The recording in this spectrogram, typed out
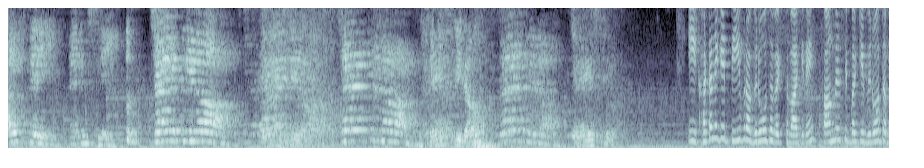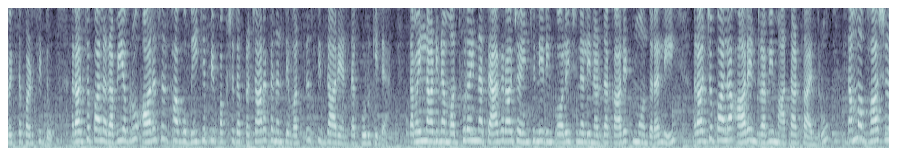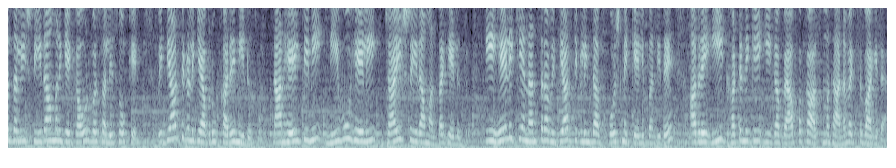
I say and you say, Jai Sri Ram! జై శ్రీరామ్ Jai Sri Ram! జై శ్రీరామ్ Jai Sri Ram! జై శ్రీరామ్ ಈ ಘಟನೆಗೆ ತೀವ್ರ ವಿರೋಧ ವ್ಯಕ್ತವಾಗಿದೆ. ಕಾಂಗ್ರೆಸ್ ಬಗ್ಗೆ ವಿರೋಧ ವ್ಯಕ್ತಪಡಿಸಿದ್ದು, ರಾಜ್ಯಪಾಲ ರವಿ ಅವರು ಆರ್ಎಸ್ಎಸ್ ಹಾಗೂ ಬಿಜೆಪಿ ಪಕ್ಷದ ಪ್ರಚಾರಕನಂತೆ ವರ್ತಿಸುತ್ತಿದ್ದಾರೆ ಅಂತ ಗುಡುಗಿದೆ. ತಮಿಳುನಾಡಿನ ಮಧುರೈನ ತ್ಯಾಗರಾಜ ಎಂಜಿನಿಯರಿಂಗ್ ಕಾಲೇಜಿನಲ್ಲಿ ನಡೆದ ಕಾರ್ಯಕ್ರಮವೊಂದರಲ್ಲಿ ರಾಜ್ಯಪಾಲ ಆರ್ ಎನ್ ರವಿ ಮಾತಾಡ್ತಾ ಇದ್ರು. ತಮ್ಮ ಭಾಷಣದಲ್ಲಿ ಶ್ರೀರಾಮನಿಗೆ ಗೌರವ ಸಲ್ಲಿಸೋಕೆ ವಿದ್ಯಾರ್ಥಿಗಳಿಗೆ ಅವರು ಕರೆ ನೀಡಿದ್ರು. ನಾನು ಹೇಳ್ತೀನಿ, ನೀವು ಹೇಳಿ, ಜೈ ಶ್ರೀರಾಮ್ ಅಂತ ಹೇಳಿದ್ರು. ಈ ಹೇಳಿಕೆಯ ನಂತರ ವಿದ್ಯಾರ್ಥಿಗಳಿಂದ ಘೋಷಣೆ ಕೇಳಿ ಬಂದಿದೆ. ಆದರೆ ಈ ಘಟನೆಗೆ ಈಗ ವ್ಯಾಪಕ ಅಸಮಾಧಾನ ವ್ಯಕ್ತವಾಗಿದೆ.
